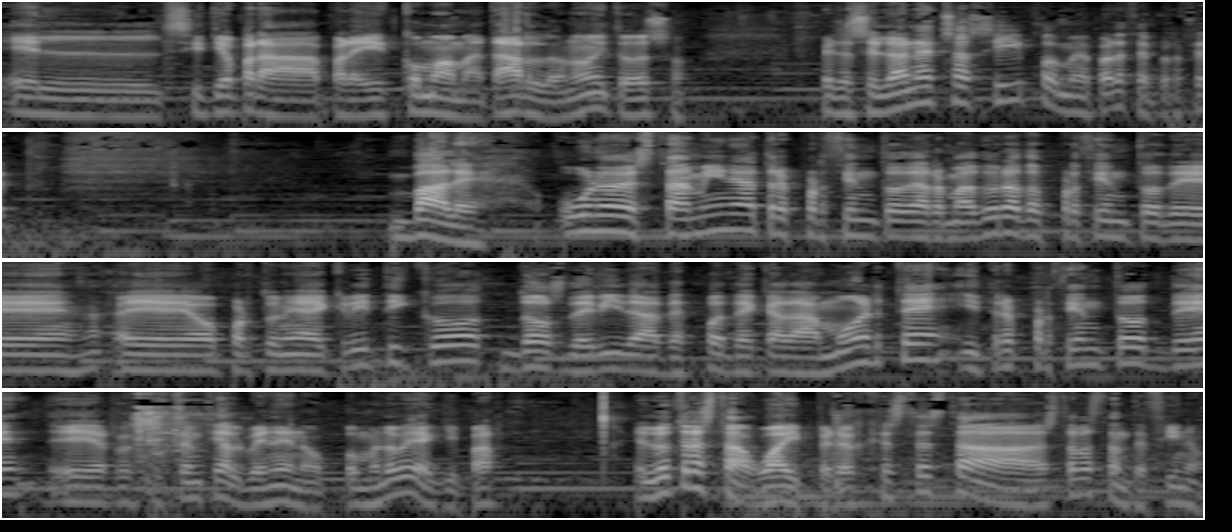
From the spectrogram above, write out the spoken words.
el sitio para, para ir como a matarlo, ¿no? Y todo eso. Pero si lo han hecho así, pues me parece perfecto. Vale, 1 de estamina, 3% de armadura, 2% de eh, oportunidad de crítico, 2 de vida después de cada muerte y 3% de eh, resistencia al veneno. Pues me lo voy a equipar. El otro está guay, pero es que este está, está bastante fino.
